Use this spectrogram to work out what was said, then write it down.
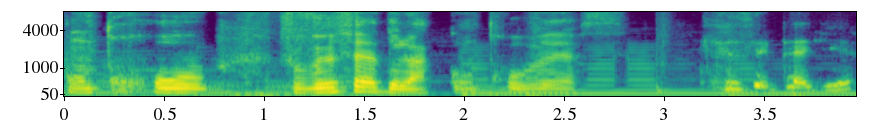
contro. Je veux faire de la controverse. C'est-à-dire,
